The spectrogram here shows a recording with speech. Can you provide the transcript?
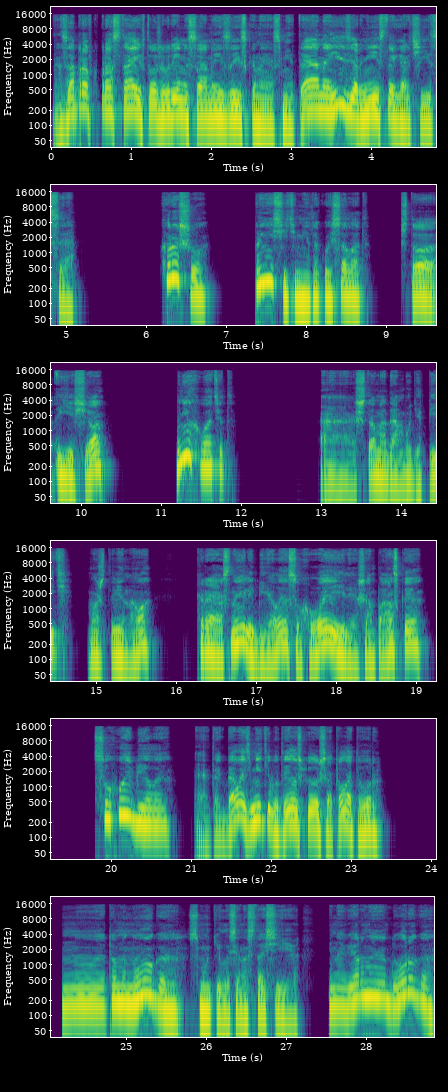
Заправка простая и в то же время самая изысканная. Сметана и зернистая горчица. Хорошо. Принесите мне такой салат. Что еще? Мне хватит. А что мадам будет пить? Может, вино? Красное или белое, сухое или шампанское? Сухое белое. А тогда возьмите бутылочку Шато Латур. «Ну, это много», — смутилась Анастасия. И, наверное, дорого.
